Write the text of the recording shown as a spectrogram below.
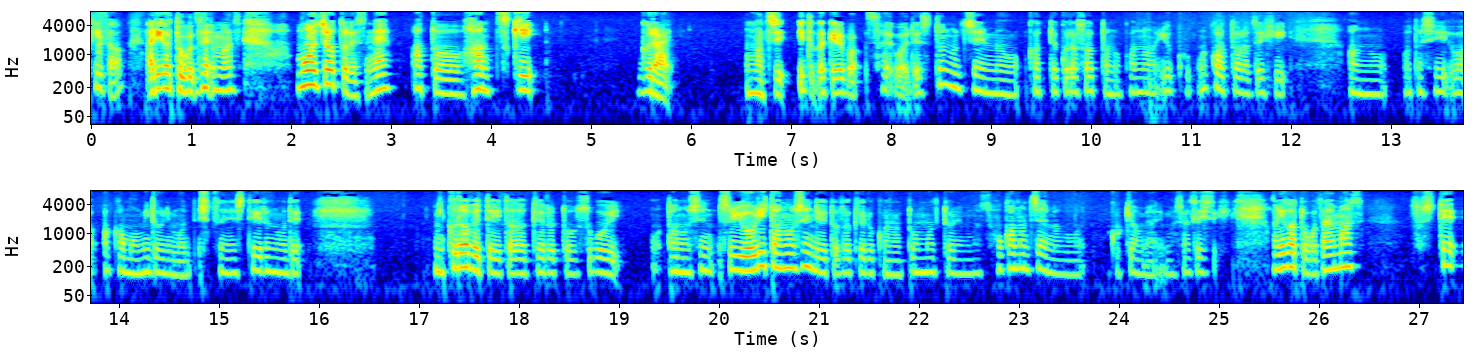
ピザ？ありがとうございます。もうちょっとですね。あと半月ぐらいお待ちいただければ幸いです。どのチームを買ってくださったのかな？よかったら是非あの私は赤も緑も出演しているので見比べていただけるとすごい楽しんより楽しんでいただけるかなと思っております他のチームもご興味ありましたらぜひぜひありがとうございますそして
